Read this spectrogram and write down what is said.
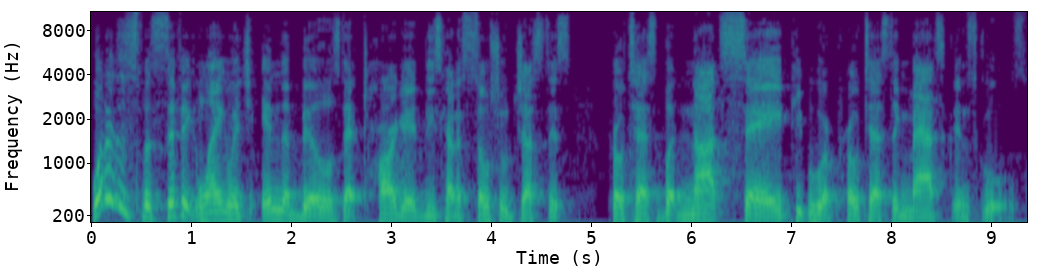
What is the specific language in the bills that target these kind of social justice protests, but not say people who are protesting masks in schools?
